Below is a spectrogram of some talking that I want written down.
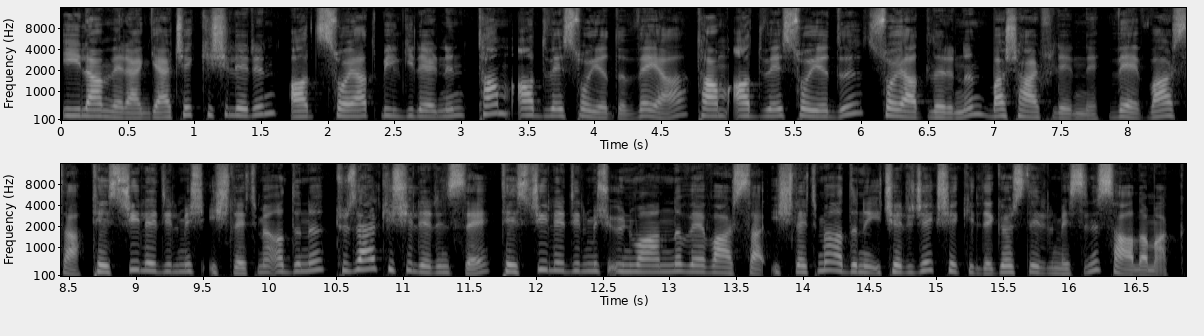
İlan veren gerçek kişilerin ad soyad bilgilerinin tam ad ve soyadı veya tam ad ve soyadı soyadlarının baş harflerini ve varsa tescil edilmiş işletme adını, tüzel kişilerin ise tescil edilmiş ünvanını ve varsa işletme adını içerecek şekilde gösterilmesini sağlamak.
